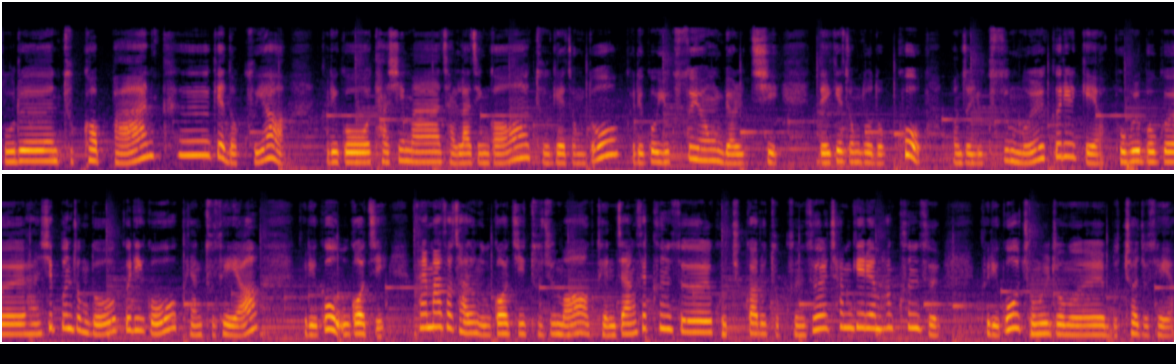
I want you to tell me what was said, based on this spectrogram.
물은 두 컵 반 크게 넣고요. 그리고 다시마 잘라진 거 두 개 정도, 그리고 육수용 멸치 네 개 정도 넣고 먼저 육수물 끓일게요. 보글보글 한 10분 정도 끓이고 그냥 두세요. 그리고 우거지, 삶아서 자른 우거지 두 주먹, 된장 세 큰술, 고춧가루 두 큰술, 참기름 한 큰술, 그리고 조물조물 묻혀주세요.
